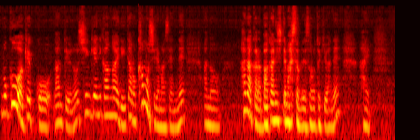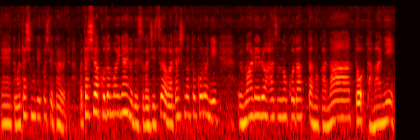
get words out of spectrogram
向こうは結構何て言うの？真剣に考えていたのかもしれませんね。あの花からバカにしてましたのでその時はね。はい。えーと、私も結婚してから私は子供いないのですが実は私のところに生まれるはずの子だったのかなとたまに、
